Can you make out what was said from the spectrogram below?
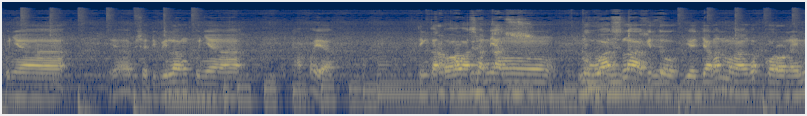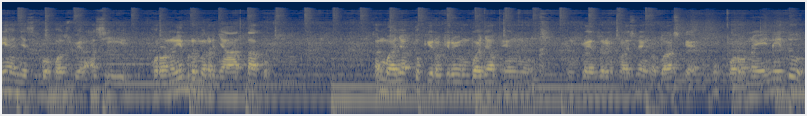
punya ya bisa dibilang punya apa ya tingkat wawasan yang luas lah gitu. ya jangan menganggap corona ini hanya sebuah konspirasi. Corona ini benar-benar nyata kok kan banyak tuh kira-kira yang banyak yang influencer-influencer yang ngebahas kayak oh, corona ini tuh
